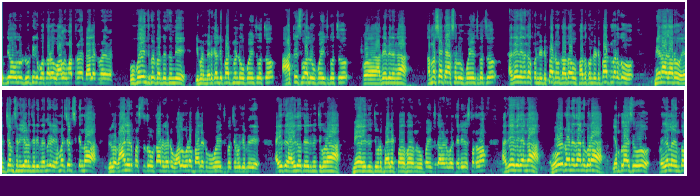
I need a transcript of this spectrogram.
ఉద్యోగులు డ్యూటీకి పోతారో వాళ్ళకి మాత్రమే బ్యాలెట్ ఉపయోగించుకునే పద్ధతి ఉంది. ఇప్పుడు మెడికల్ డిపార్ట్మెంట్ ఉపయోగించుకోవచ్చు ఆర్టీసీ వాళ్ళు ఉపయోగించుకోవచ్చు అదేవిధంగా అదే విధంగా కమర్షియల్ ట్యాక్స్లు ఉపయోగించుకోవచ్చు. అదే విధంగా కొన్ని డిపార్ట్మెంట్ దాదాపు పదకొండు డిపార్ట్మెంట్కు మీనా గారు ఎగ్జామ్షన్ ఇవ్వడం జరిగింది. ఎందుకంటే ఎమర్జెన్సీ కింద వీళ్ళు రాలేని పరిస్థితులు ఉంటారు కాబట్టి వాళ్ళు కూడా బ్యాలెట్ ఉపయోగించుకోవచ్చు అని చెప్పింది. అయితే ఐదో తేదీ నుంచి కూడా మే ఐదు నుంచి కూడా బ్యాలెట్ పేపర్ను ఉపయోగించుకోవాలని కూడా తెలియజేసుకుంటున్నాం. అదేవిధంగా ఓటు అనే దాన్ని కూడా ఎంప్లాయీస్ ప్రజల్లో ఎంతో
